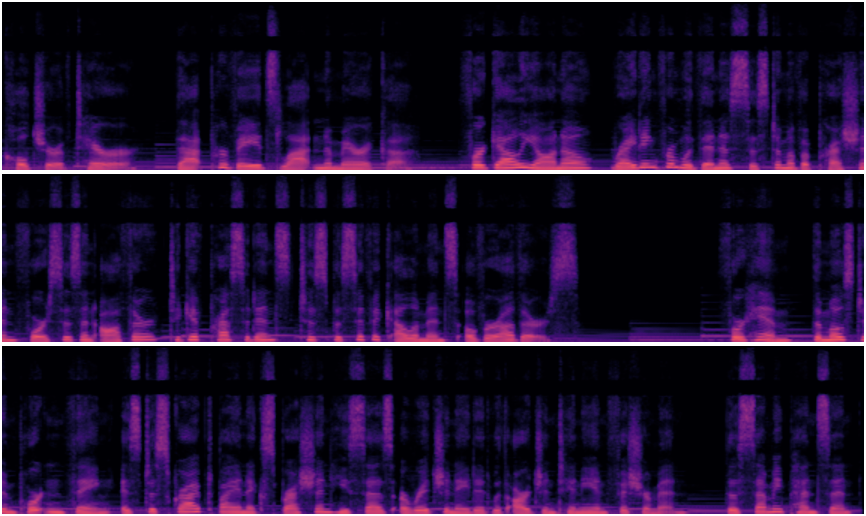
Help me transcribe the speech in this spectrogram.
culture of terror that pervades Latin America. For Galeano, writing from within a system of oppression forces an author to give precedence to specific elements over others. For him, the most important thing is described by an expression he says originated with Argentinian fishermen, the semi-pensant,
